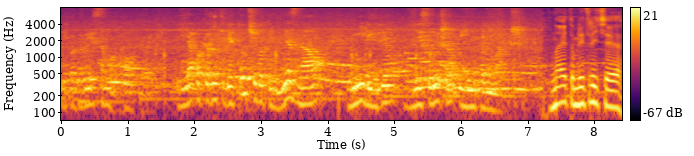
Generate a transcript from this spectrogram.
и поговори сама, Бог говорит. И я покажу тебе то, чего ты не знал, не видел, не слышал и не понимаешь. На этом ретрите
